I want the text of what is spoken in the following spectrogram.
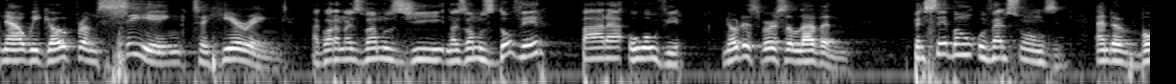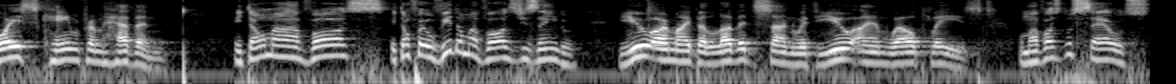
Now we go from seeing to hearing. Agora nós vamos de nós vamos do ver para o ouvir. Notice verse 11. Percebam o verso 11. And a voice came from heaven. Então uma voz, então foi ouvida uma voz dizendo: You are my beloved Son, with you I am well pleased. Uma voz dos céus,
